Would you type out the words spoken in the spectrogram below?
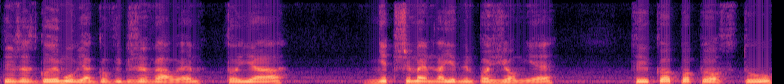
Tym, że z góry mówię, jak go wygrzewałem, to ja nie trzymałem na jednym poziomie, tylko po prostu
